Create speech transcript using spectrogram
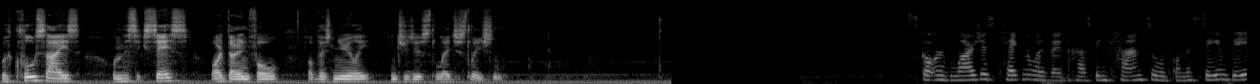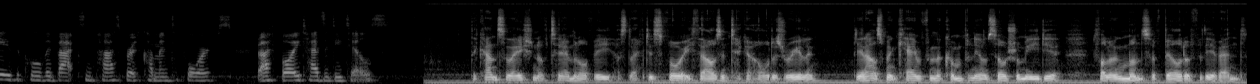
with close eyes on the success or downfall of this newly introduced legislation. Scotland's largest techno event has been cancelled on the same day the COVID vaccine passports come into force. Ralph Boyd has the details. The cancellation of Terminal V has left its 40,000 ticket holders reeling. The announcement came from the company on social media following months of build up for the event,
